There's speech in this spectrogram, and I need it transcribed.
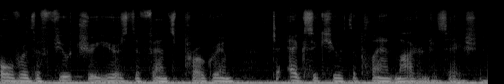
over the future years defense program to execute the planned modernization?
